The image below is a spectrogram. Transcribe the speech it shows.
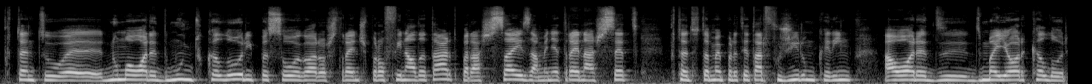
portanto, uh, numa hora de muito calor e passou agora os treinos para o final da tarde, para as 6, amanhã treina às 7, portanto, também para tentar fugir um bocadinho à hora de, de maior calor.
